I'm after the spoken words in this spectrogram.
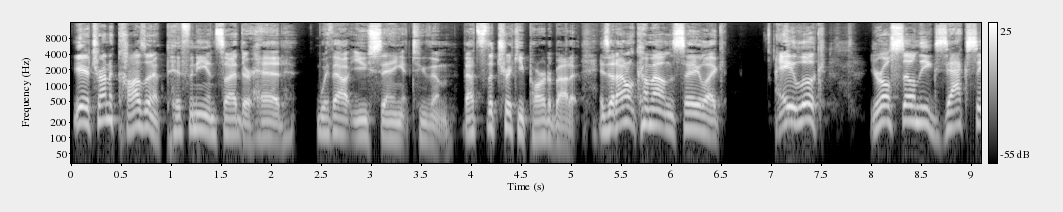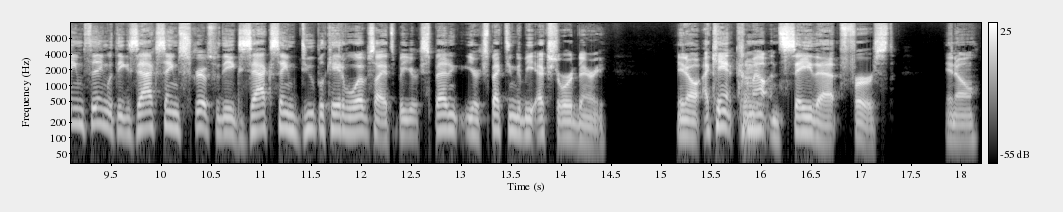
Yeah, you're trying to cause an epiphany inside their head without you saying it to them. That's the tricky part about it. Is that I don't come out and say like, "Hey, look, you're all selling the exact same thing with the exact same scripts with the exact same duplicatable websites, but you're expecting you're expecting to be extraordinary." You know, I can't come mm. out and say that first. You know,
